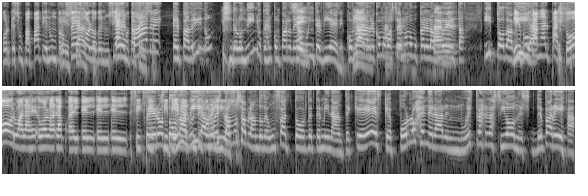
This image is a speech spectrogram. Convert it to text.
porque su papá tiene un proceso eso lo denunciaron. El padre, el padrino de los niños, que es el compadre de sí. interviene. Comadre, ¿cómo va a ser? Vamos a buscarle la vuelta y todavía. Y buscan al pastor o a la. el, el, el, si, pero si, todavía no estamos hablando de un factor determinante que es que por lo general en nuestras relaciones de pareja,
